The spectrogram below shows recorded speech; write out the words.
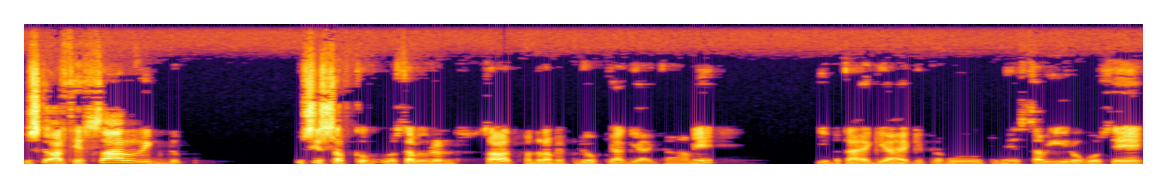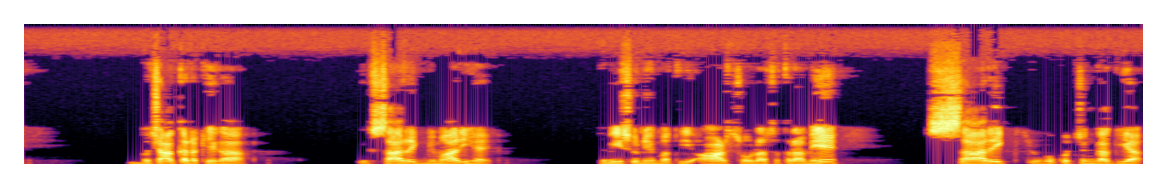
जिसका अर्थ है शारीरिक दुख। उसी शब्द को विवरण सात पंद्रह में प्रयोग किया गया है, जहाँ हमें ये बताया गया है कि प्रभु तुम्हें सभी रोगों से बचा कर रखेगा। एक शारीरिक बीमारी है। जब यीशु ने मती आठ, सोलह, सत्रह में शारीरिक लोगों को चंगा किया।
